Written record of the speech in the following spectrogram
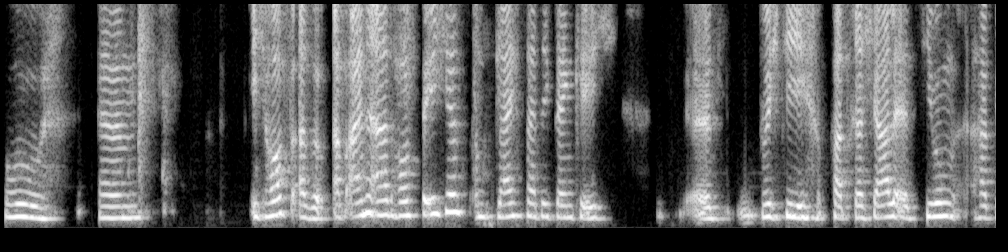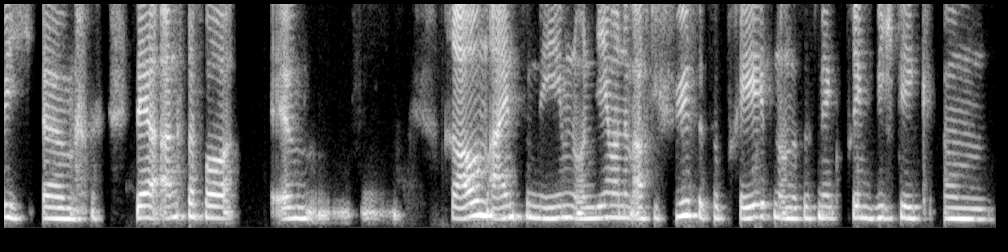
Uh, ähm, ich hoffe, also auf eine Art hoffe ich es und gleichzeitig denke ich, äh, durch die patriarchale Erziehung habe ich ähm, sehr Angst davor, ähm, Raum einzunehmen und jemandem auf die Füße zu treten. Und es ist mir extrem wichtig, ähm,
